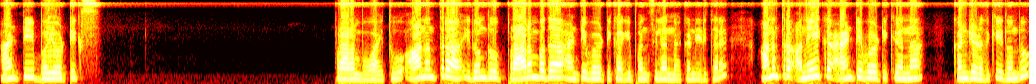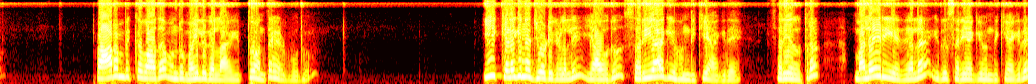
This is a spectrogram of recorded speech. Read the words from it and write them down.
ಆಂಟಿಬಯೋಟಿಕ್ಸ್ ಪ್ರಾರಂಭವಾಯಿತು. ಆನಂತರ ಇದೊಂದು ಪ್ರಾರಂಭದ ಆಂಟಿಬಯೋಟಿಕ್ ಆಗಿ ಪೆನ್ಸಿಲನ್ನು ಕಂಡುಹಿಡಿತಾರೆ ಆನಂತರ ಅನೇಕ ಆಂಟಿಬಯೋಟಿಕ್ ಅನ್ನ ಕಂಡುಹಿಡೋದಕ್ಕೆ ಇದೊಂದು ಪ್ರಾರಂಭಿಕವಾದ ಒಂದು ಮೈಲುಗಲ್ಲಾಗಿತ್ತು ಅಂತ ಹೇಳ್ಬೋದು. ಈ ಕೆಳಗಿನ ಜೋಡಿಗಳಲ್ಲಿ ಯಾವುದು ಸರಿಯಾಗಿ ಹೊಂದಿಕೆಯಾಗಿದೆ ಸರಿಯಾದ ಉತ್ತರ ಮಲೇರಿಯಾ ಇದೆಯಲ್ಲ ಇದು ಸರಿಯಾಗಿ ಹೊಂದಿಕೆಯಾಗಿದೆ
